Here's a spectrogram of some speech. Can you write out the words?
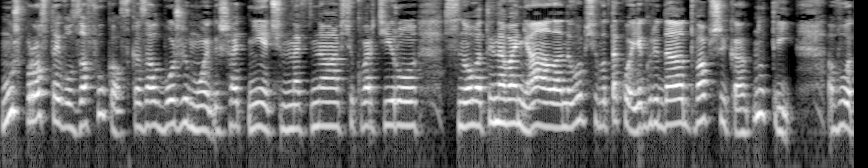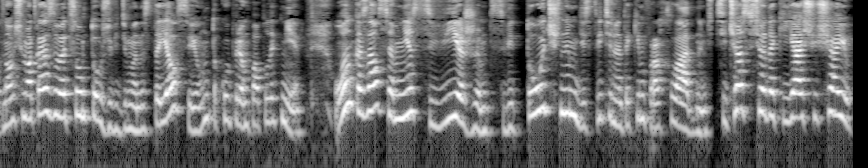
муж просто его зафукал, сказал, боже мой, дышать нечем, на, на всю квартиру снова ты навоняла, ну, в общем, вот такое. Я говорю, да, два пшика, ну, три. Вот, но, в общем, оказывается, он тоже, видимо, настоялся, и он такой прям поплотнее. Он казался мне свежим, цветочным, действительно таким прохладным. Сейчас все-таки я ощущаю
